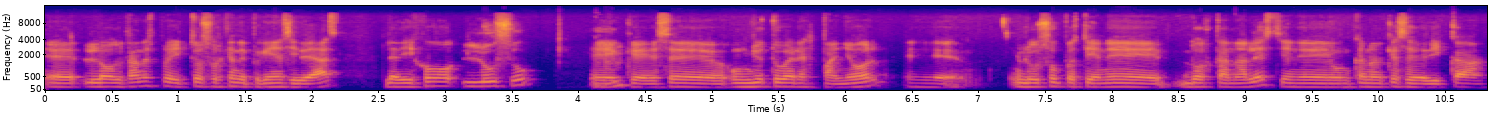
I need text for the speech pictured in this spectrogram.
eh, los grandes proyectos surgen de pequeñas ideas, le dijo Luzu, eh, que es eh, un youtuber español. Eh, Luso pues tiene dos canales, tiene un canal que se dedica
